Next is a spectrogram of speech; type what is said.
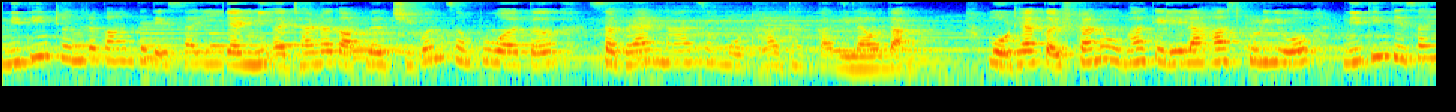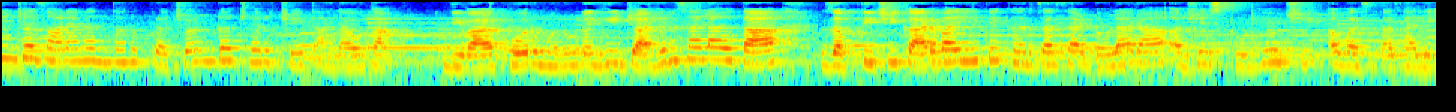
नितीन चंद्रकांत देसाई यांनी अचानक आपलं जीवन संपवत सगळ्यांनाच मोठा धक्का दिला होता. मोठ्या कष्टानं उभा केलेला हा स्टुडिओ नितीन देसाईंच्या जाण्यानंतर प्रचंड चर्चेत आला होता. दिवाळखोर म्हणूनही जाहीर झाला होता जप्तीची कारवाई ते कर्जाचा डोलारा अशी स्टुडिओची अवस्था झाली.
